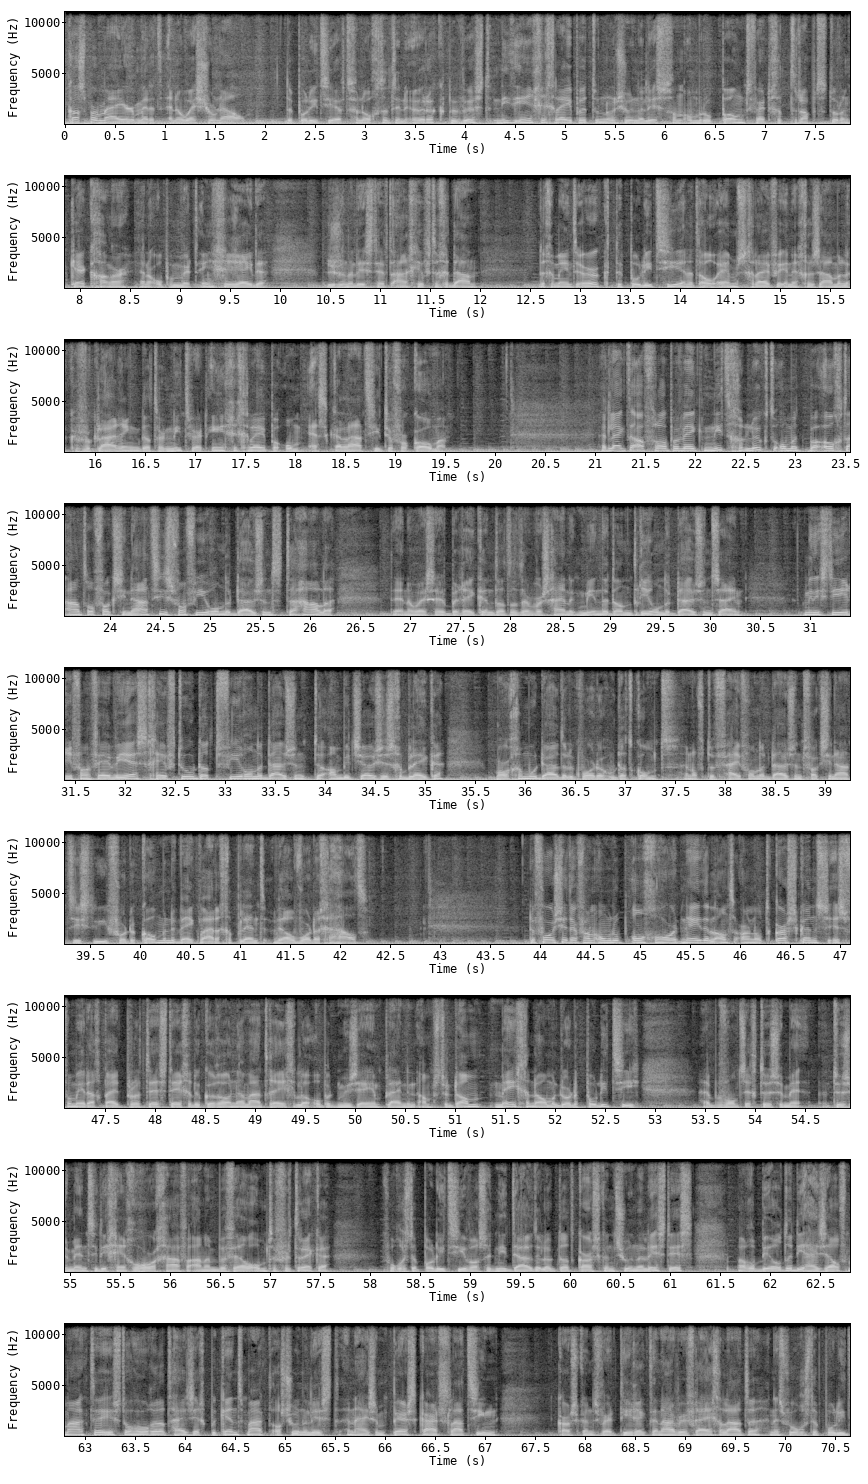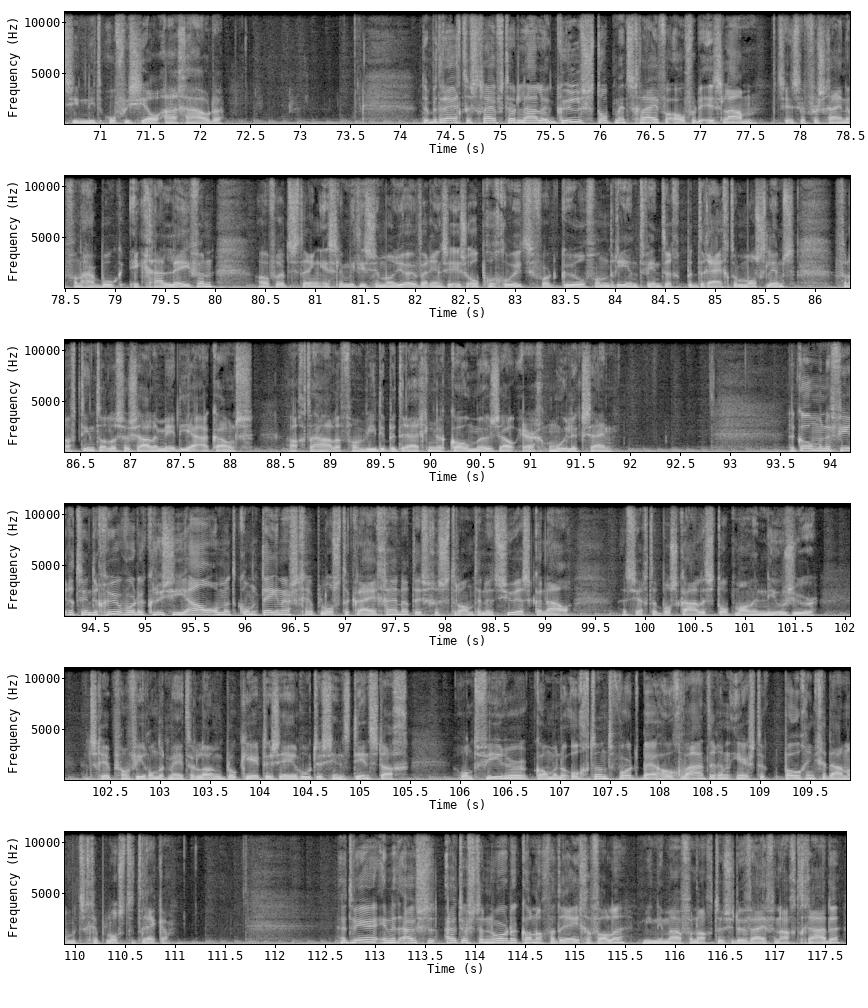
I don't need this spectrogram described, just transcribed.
Kasper Meijer met het NOS-journaal. De politie heeft vanochtend in Urk bewust niet ingegrepen... toen een journalist van Omroep Poont werd getrapt door een kerkganger... en er op hem werd ingereden. De journalist heeft aangifte gedaan. De gemeente Urk, de politie en het OM schrijven in een gezamenlijke verklaring... dat er niet werd ingegrepen om escalatie te voorkomen. Het lijkt de afgelopen week niet gelukt om het beoogde aantal vaccinaties van 400.000 te halen. De NOS heeft berekend dat het er waarschijnlijk minder dan 300.000 zijn. Het ministerie van VWS geeft toe dat 400.000 te ambitieus is gebleken. Morgen moet duidelijk worden hoe dat komt. En of de 500.000 vaccinaties die voor de komende week waren gepland wel worden gehaald. De voorzitter van Omroep Ongehoord Nederland, Arnold Karskens... is vanmiddag bij het protest tegen de coronamaatregelen op het Museumplein in Amsterdam... meegenomen door de politie. Hij bevond zich tussen, tussen mensen die geen gehoor gaven aan een bevel om te vertrekken. Volgens de politie was het niet duidelijk dat Karskens journalist is... maar op beelden die hij zelf maakte is te horen dat hij zich bekend maakt als journalist... en hij zijn perskaart laat zien. Karskens werd direct daarna weer vrijgelaten... en is volgens de politie niet officieel aangehouden. De bedreigde schrijfster Lale Gül stopt met schrijven over de islam. Sinds het verschijnen van haar boek Ik ga leven... over het streng islamitische milieu waarin ze is opgegroeid... wordt Gül van 23 bedreigd door moslims... vanaf tientallen sociale media-accounts. Achterhalen van wie de bedreigingen komen zou erg moeilijk zijn. De komende 24 uur worden cruciaal om het containerschip los te krijgen. Dat is gestrand in het Suezkanaal. Dat zegt de Boskalis-topman in Nieuwsuur. Het schip van 400 meter lang blokkeert de zeeroute sinds dinsdag. Rond 4 uur komende ochtend wordt bij hoogwater een eerste poging gedaan om het schip los te trekken. Het weer in het uiterste noorden kan nog wat regen vallen. Minima vannacht tussen de 5 en 8 graden.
